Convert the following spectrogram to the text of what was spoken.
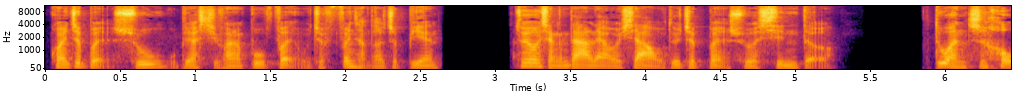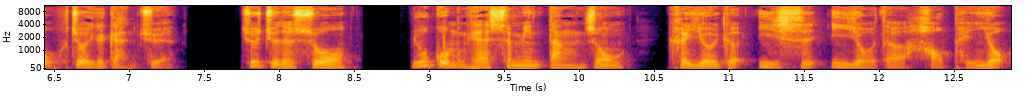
关于这本书，我比较喜欢的部分，我就分享到这边。最后想跟大家聊一下我对这本书的心得。读完之后，我就有一个感觉，就觉得说，如果我们可以在生命当中可以有一个亦师亦友的好朋友，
